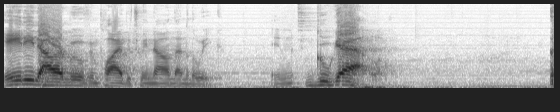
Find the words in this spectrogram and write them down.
$80 move implied between now and the end of the week in Google.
